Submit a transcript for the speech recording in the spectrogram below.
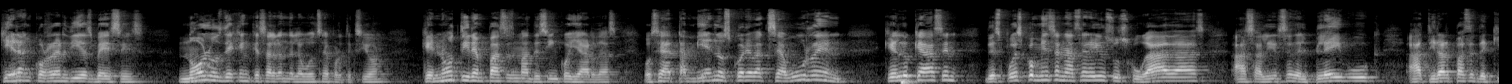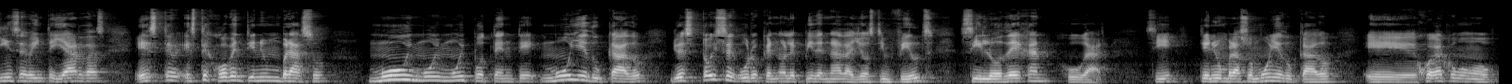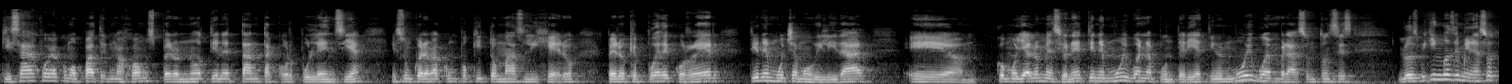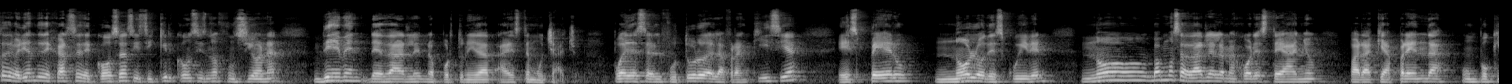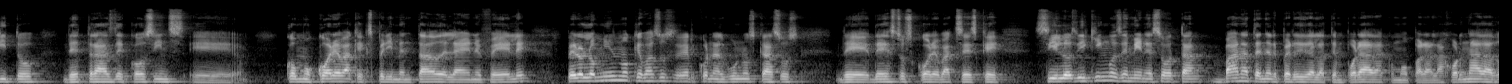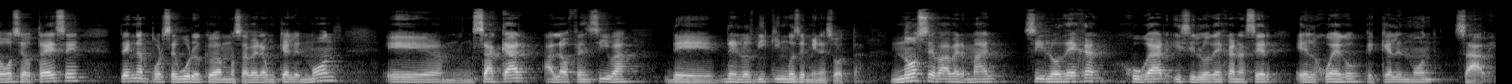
quieran correr 10 veces, no los dejen que salgan de la bolsa de protección, que no tiren pases más de 5 yardas, o sea, también los corebacks se aburren. ¿Qué es lo que hacen? Después comienzan a hacer ellos sus jugadas, a salirse del playbook, a tirar pases de 15, 20 yardas. Este, este joven tiene un brazo muy, muy, muy potente, muy educado. Yo estoy seguro que no le pide nada a Justin Fields si lo dejan jugar. ¿Sí? Tiene un brazo muy educado. Eh, juega como, quizá juega como Patrick Mahomes, pero no tiene tanta corpulencia. Es un coreback un poquito más ligero, pero que puede correr, tiene mucha movilidad. Eh, como ya lo mencioné, tiene muy buena puntería, tiene un muy buen brazo. Entonces, los vikingos de Minnesota deberían de dejarse de cosas y si Kirk Cousins no funciona, deben de darle la oportunidad a este muchacho. Puede ser el futuro de la franquicia, espero no lo descuiden. No vamos a darle a lo mejor este año para que aprenda un poquito detrás de Cousins eh, como coreback experimentado de la NFL. Pero lo mismo que va a suceder con algunos casos de, estos corebacks es que si los vikingos de Minnesota van a tener perdida la temporada como para la jornada 12 o 13, tengan por seguro que vamos a ver a un Kellen Mond eh, sacar a la ofensiva de, de los vikingos de Minnesota. No se va a ver mal si lo dejan jugar y si lo dejan hacer el juego que Kellen Mond sabe.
